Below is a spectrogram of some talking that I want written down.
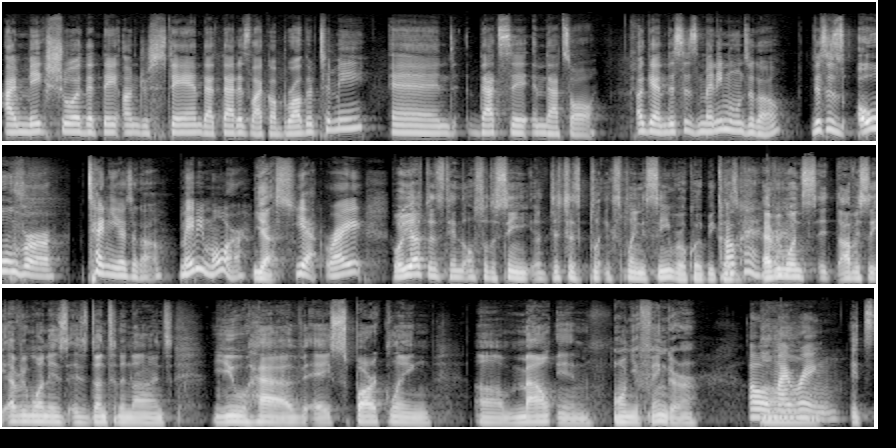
I make sure that they understand that that is like a brother to me, and that's it, and that's all. Again, this is many moons ago. This is over 10 years ago, maybe more. Yes. Yeah, right? Well, you have to understand also the scene. uh, Just just pl- explain the scene real quick because Okay, everyone's it, obviously everyone is is done to the nines. You have a sparkling um, mountain on your finger. Oh, my Um, ring. It's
